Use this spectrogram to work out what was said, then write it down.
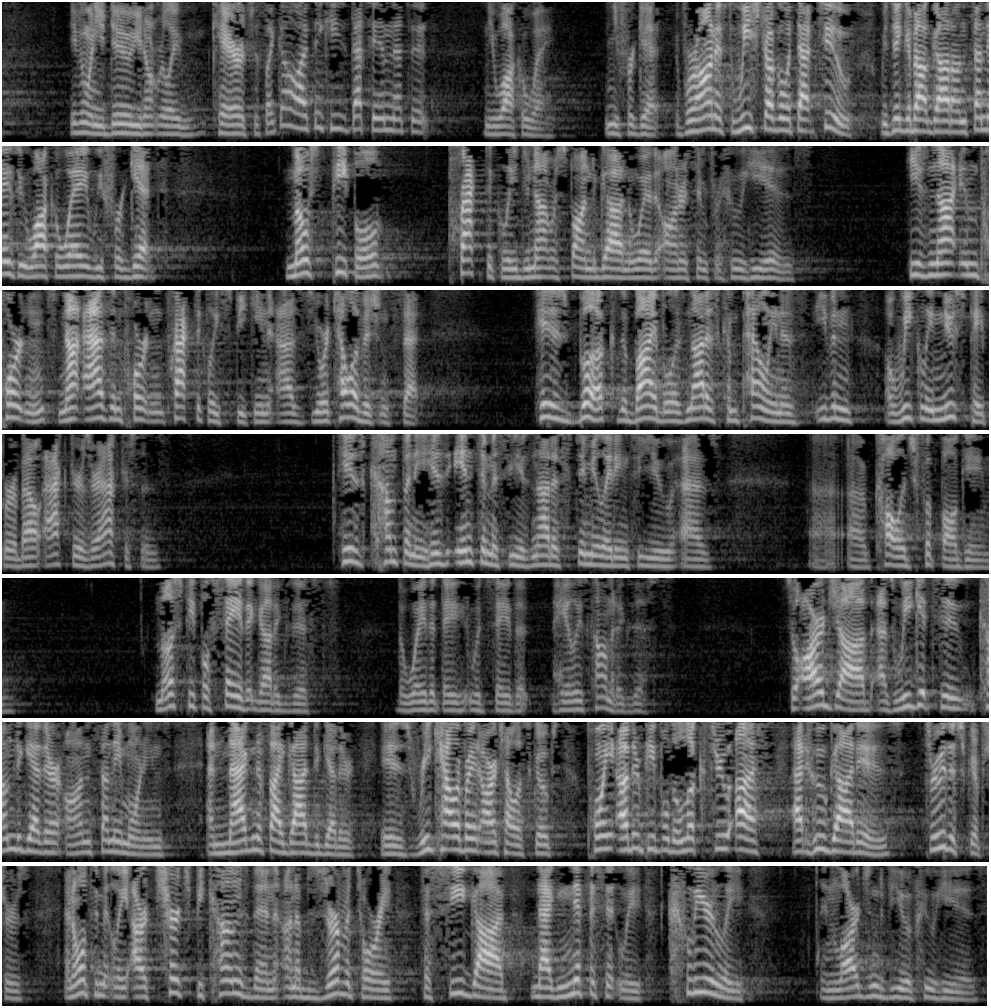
Even when you do, you don't really care. It's just like, oh, I think he's that's him, that's it. And you walk away. And you forget. If we're honest, we struggle with that too. We think about God on Sundays, we walk away, we forget. Most people practically do not respond to God in a way that honors Him for who He is. He is not important, not as important, practically speaking, as your television set. His book, the Bible, is not as compelling as even a weekly newspaper about actors or actresses. His company, his intimacy is not as stimulating to you as uh, a college football game. Most people say that God exists, the way that they would say that Halley's Comet exists. So, our job as we get to come together on Sunday mornings and magnify God together is recalibrate our telescopes, point other people to look through us at who God is through the scriptures, and ultimately our church becomes then an observatory to see God magnificently, clearly, enlarged view of who He is.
